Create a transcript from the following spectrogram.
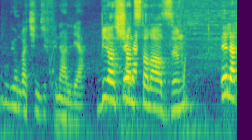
Bugün kaçıncı final ya? Biraz şans da lazım. Relax.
